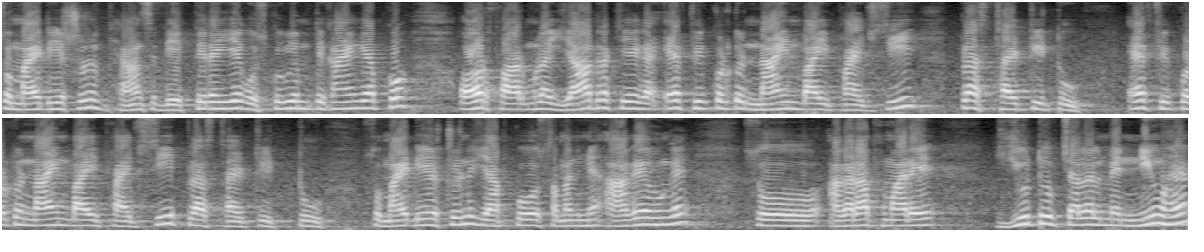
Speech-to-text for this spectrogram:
सो माय डियर स्टूडेंट ध्यान से देखते रहिएगा उसको भी हम दिखाएँगे आपको। और फार्मूला याद रखिएगा F equal to nine by five C plus thirty two F equal to nine by five C plus thirty two so my dear student ये आपको समझ में आ गए होंगे। सो so, अगर आप हमारे यूट्यूब चैनल में न्यू हैं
